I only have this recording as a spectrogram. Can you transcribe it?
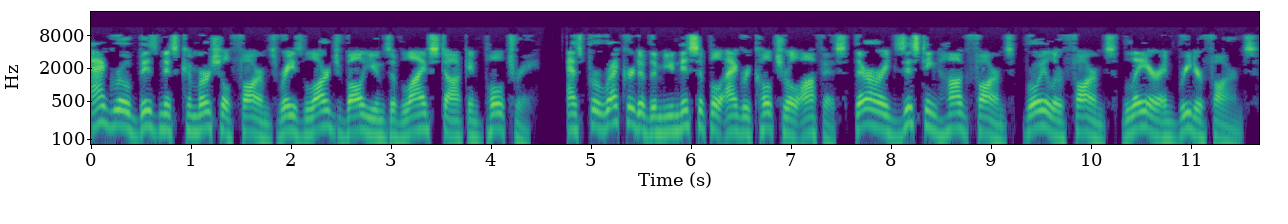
Agro-business commercial farms raise large volumes of livestock and poultry. As per record of the Municipal Agricultural Office, there are existing hog farms, broiler farms, layer and breeder farms.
